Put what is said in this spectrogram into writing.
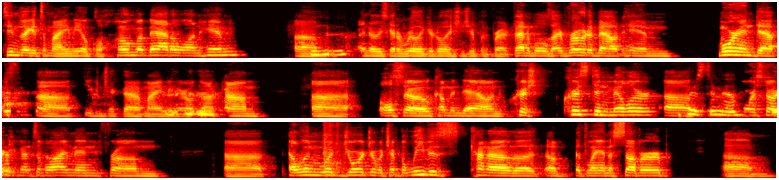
Seems like it's a Miami Oklahoma battle on him. Um, mm-hmm. I know he's got a really good relationship with Brent Venables. I wrote about him more in depth. Uh, you can check that out MiamiHerald.com. Uh, also coming down, Chris, Christen Miller, uh, Christen Miller. four-star yep. defensive lineman from uh, Ellenwood, Georgia, which I believe is kind of a, a Atlanta suburb. Um,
